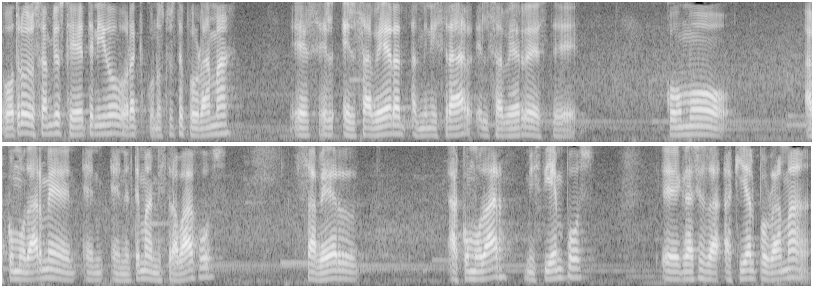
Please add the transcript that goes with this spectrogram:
Otro de los cambios que he tenido ahora que conozco este programa es el, saber administrar, el saber este, cómo acomodarme en, el tema de mis trabajos, saber acomodar mis tiempos. Eh, gracias aquí al programa,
